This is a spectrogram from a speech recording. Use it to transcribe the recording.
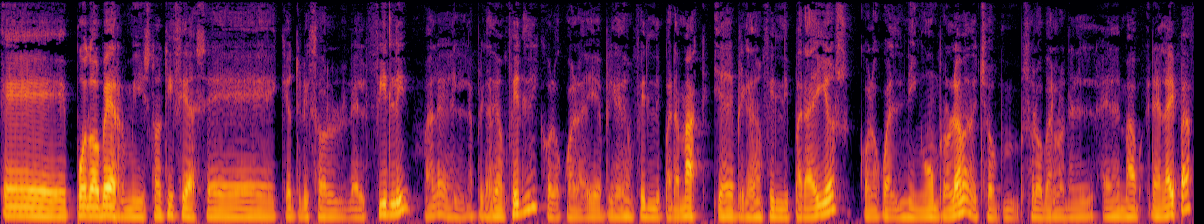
Eh, puedo ver mis noticias que utilizo el, Feedly, ¿vale? La aplicación Feedly, con lo cual hay aplicación Feedly para Mac y hay aplicación Feedly para ellos, con lo cual ningún problema. De hecho, suelo verlo el, el, en el iPad,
